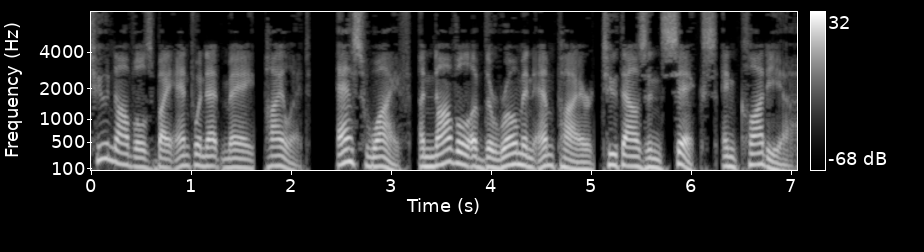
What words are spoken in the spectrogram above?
two novels by Antoinette May, Pilate's Wife, a novel of the Roman Empire 2006 and Claudia,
